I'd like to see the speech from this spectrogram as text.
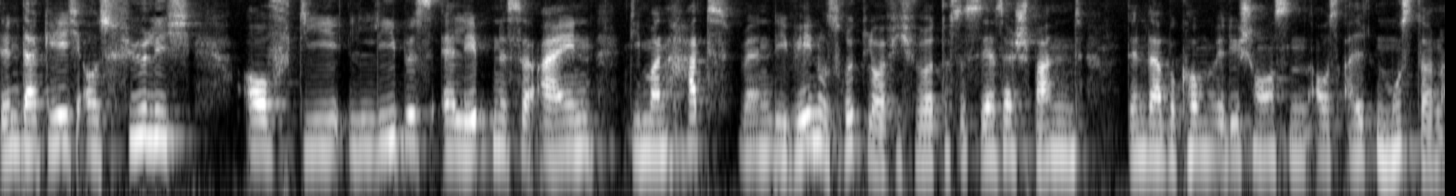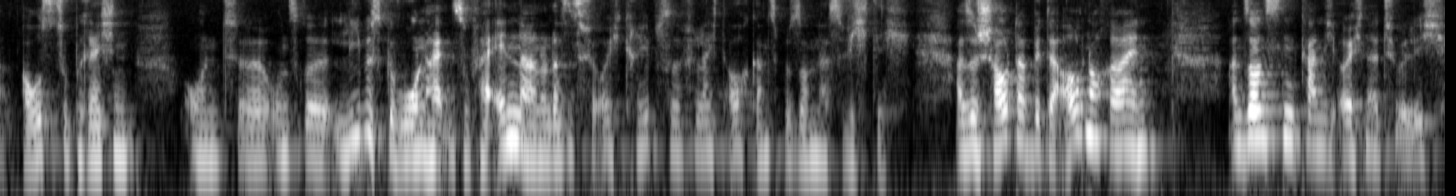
denn da gehe ich ausführlich auf die Liebeserlebnisse ein, die man hat, wenn die Venus rückläufig wird. Das ist sehr, sehr spannend, denn da bekommen wir die Chancen, aus alten Mustern auszubrechen und äh, unsere Liebesgewohnheiten zu verändern. Und das ist für euch Krebse vielleicht auch ganz besonders wichtig. Also schaut da bitte auch noch rein. Ansonsten kann ich euch natürlich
